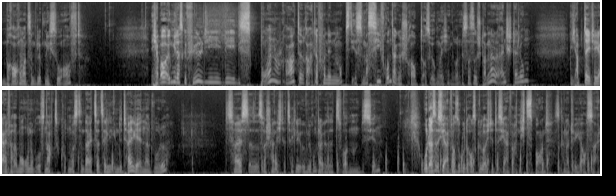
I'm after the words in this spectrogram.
Brauchen wir zum Glück nicht so oft. Ich habe auch irgendwie das Gefühl, die, die, die Spawn-Rate Rate von den Mobs, die ist massiv runtergeschraubt aus irgendwelchen Gründen. Ist das so Standardeinstellung? Ich update hier einfach immer, ohne groß nachzugucken, was denn da jetzt tatsächlich im Detail geändert wurde. Das heißt, also ist wahrscheinlich tatsächlich irgendwie runtergesetzt worden ein bisschen. Oder es ist hier einfach so gut ausgeleuchtet, dass hier einfach nichts spawnt. Das kann natürlich auch sein.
